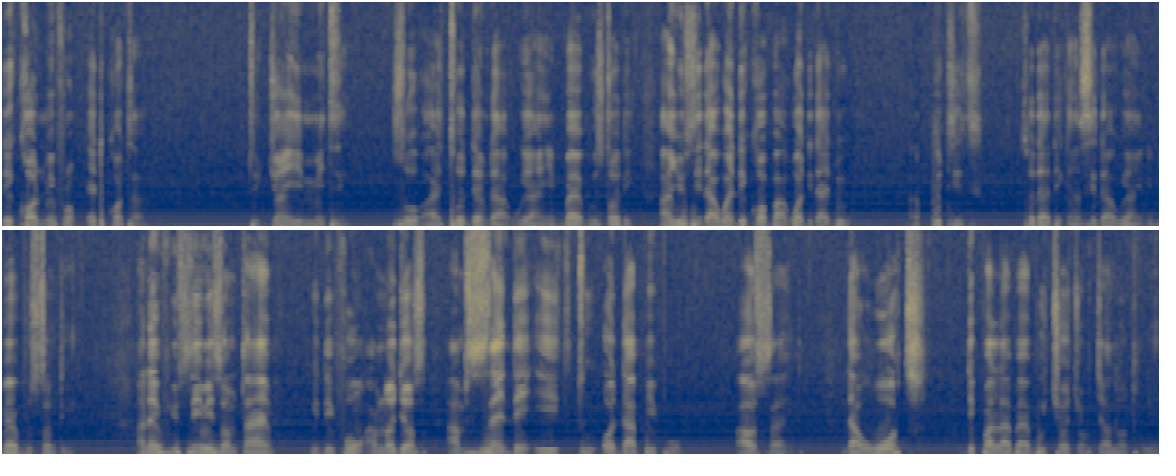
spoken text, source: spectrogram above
they called me from headquarters to join a meeting. So I told them that we are in Bible study. And you see that when they call back, what did I do? I put it so that they can see that we are in the Bible study. And if you see me sometime with the phone, I'm not just I'm sending it to other people outside that watch Deeper Life Bible Church of Charlottesville.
